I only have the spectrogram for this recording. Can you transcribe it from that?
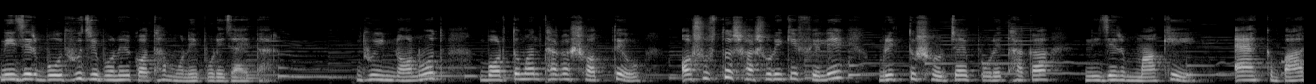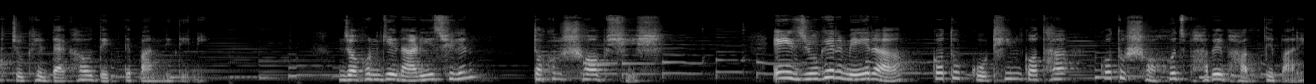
নিজের বধূ জীবনের কথা মনে পড়ে যায় তার। দুই ননদ বর্তমান থাকা সত্ত্বেও অসুস্থ শাশুড়িকে ফেলে মৃত্যু শয্যায় পড়ে থাকা নিজের মাকে একবার চোখের দেখাও দেখতে পাননি তিনি। যখন গিয়ে দাঁড়িয়েছিলেন, তখন সব শেষ। এই যুগের মেয়েরা কত কঠিন কথা, কত সহজভাবে ভাবতে পারে।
